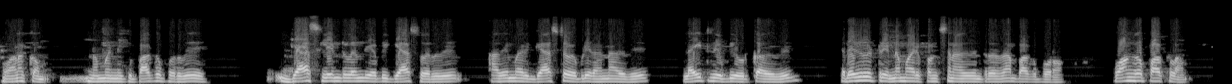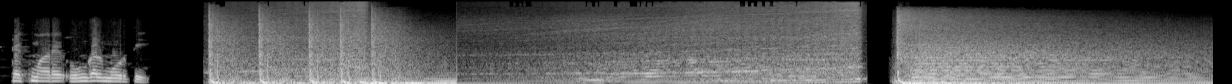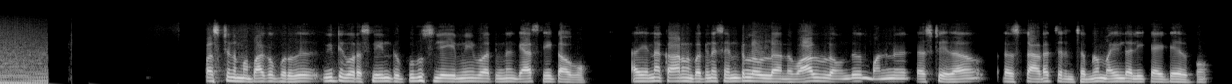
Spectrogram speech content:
வணக்கம். நம்ம இன்னைக்கு பார்க்க போகிறது கேஸ் சிலிண்டர்லேருந்து எப்படி கேஸ் வருது? அதே மாதிரி கேஸ் ஸ்டவ் எப்படி ரன் ஆகுது? லைட்டர் எப்படி ஒர்க் ஆகுது? ரெகுலேட்டர் என்ன மாதிரி ஃபங்க்ஷன் ஆகுதுன்றது தான் பார்க்க போகிறோம் வாங்க பார்க்கலாம். டெக் மாதிரி உங்கள் மூர்த்தி. ஃபஸ்ட்டு நம்ம பார்க்க போகிறது வீட்டுக்கு வர சிலிண்டர் புதுசுலேயுமே பார்த்தீங்கன்னா கேஸ் லீக் ஆகும். அது என்ன காரணம் பார்த்தீங்கன்னா சென்டரில் உள்ள அந்த வால்வில் வந்து மண் டஸ்ட் ஏதாவது டஸ்ட் அடைச்சிருந்துச்சு அப்படின்னா மைல்டாக லீக் ஆகிட்டே இருக்கும்.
